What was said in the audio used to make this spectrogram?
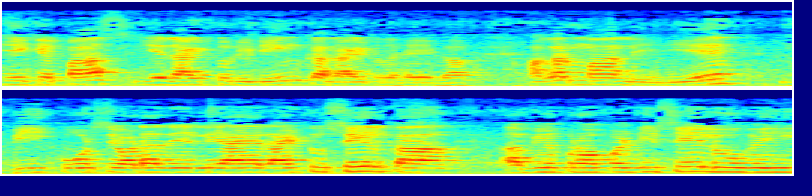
ए के पास ये राइट टू रिडीम का राइट रहेगा। अगर मान लीजिए बी कोर्ट से ऑर्डर ले है राइट टू सेल का अब ये प्रॉपर्टी सेल हो गई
